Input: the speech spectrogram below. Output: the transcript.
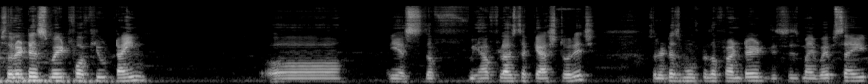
So let us wait for a few time. Uh, yes the we have flushed the cache storage. So let us move to the front end. This is my website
